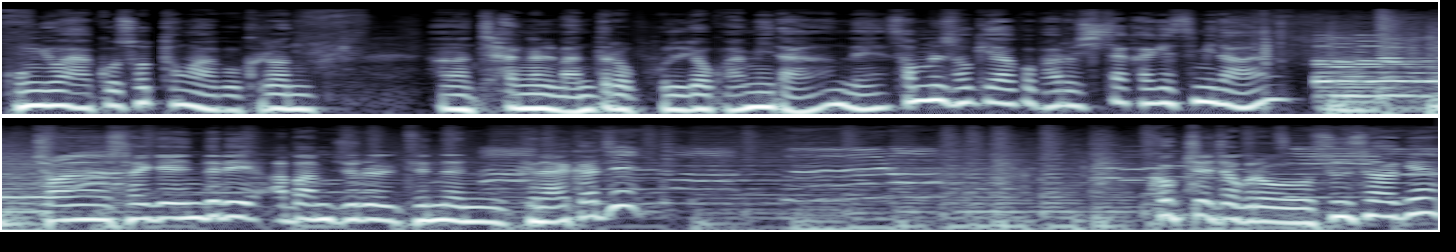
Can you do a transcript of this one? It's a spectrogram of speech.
공유하고 소통하고 그런 어, 장을 만들어 보려고 합니다. 네, 선물 소개하고 바로 시작하겠습니다. 전 세계인들이 아밤주를 듣는 그날까지 국제적으로 순수하게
